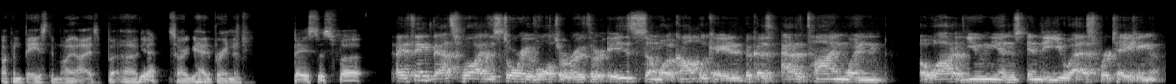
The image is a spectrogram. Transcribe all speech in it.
fucking based in my eyes. But uh, yeah, sorry, go ahead, Brandon. Based as fuck. I think that's why the story of Walter Reuther is somewhat complicated because at a time when a lot of unions in the U.S. were taking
